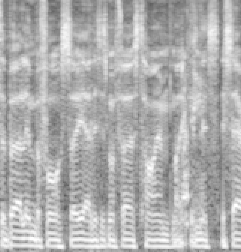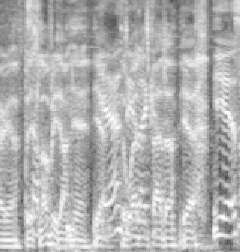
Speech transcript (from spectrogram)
to Berlin before, so yeah, this is my first time like in this this area. But it's lovely down here. Yeah, Yeah? the weather's like it? better. Yeah. Yes.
